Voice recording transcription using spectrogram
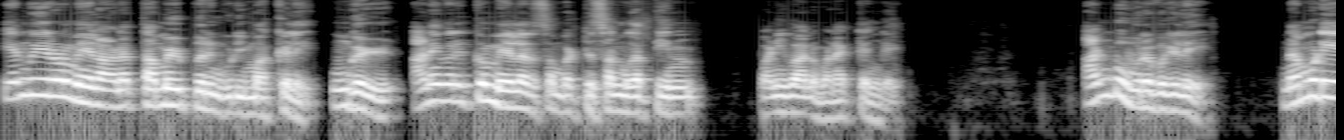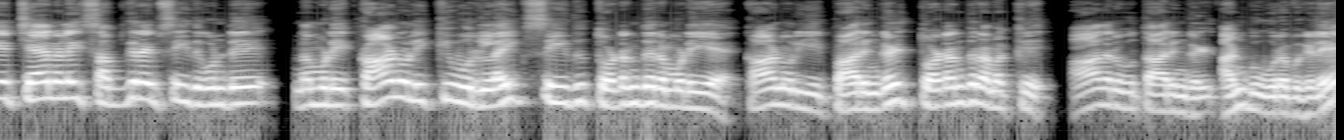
என் உயிரோடு மேலான தமிழ் பெருங்குடி மக்களே உங்கள் அனைவருக்கும் மேலரசம்பட்டு சண்முகத்தின் பணிவான வணக்கங்கள். அன்பு உறவுகளே நம்முடைய சேனலை சப்ஸ்கிரைப் செய்து கொண்டு நம்முடைய காணொலிக்கு ஒரு லைக் செய்து தொடர்ந்து நம்முடைய காணொலியை பாருங்கள். தொடர்ந்து நமக்கு ஆதரவு தாருங்கள். அன்பு உறவுகளே.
